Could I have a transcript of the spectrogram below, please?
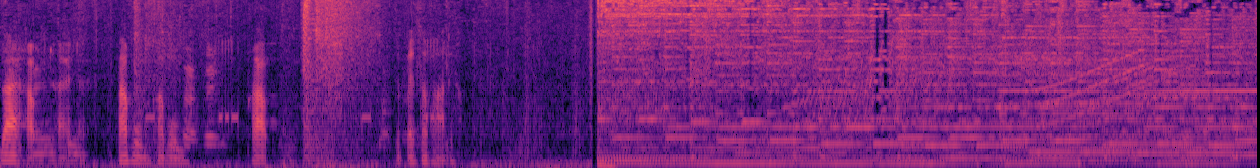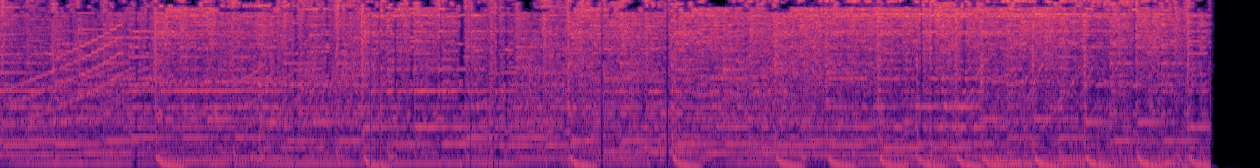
ได้ครับได้ได้ครับผมครับผมครับ จะไปสภาเลยครับ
